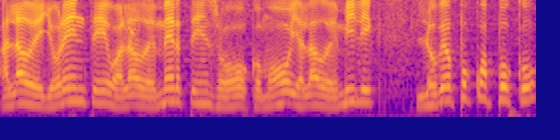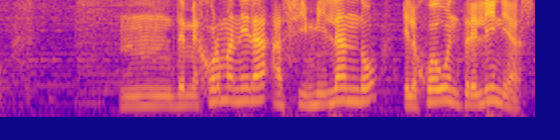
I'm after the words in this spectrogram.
al lado de Llorente o al lado de Mertens o como hoy al lado de Milik, lo veo poco a poco mm, de mejor manera asimilando el juego entre líneas.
